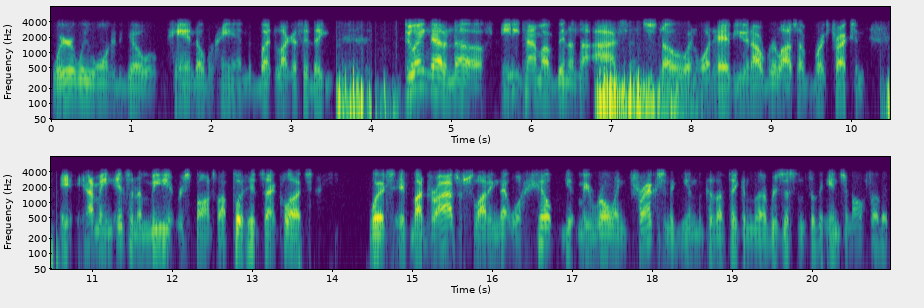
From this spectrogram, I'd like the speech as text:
where we wanted to go, hand over hand. But like I said, they doing that enough. Anytime I've been on the ice and snow and what have you, and I realize I've braked traction, it, I mean it's an immediate response. If I put hits that clutch, which if my drives are sliding, that will help get me rolling traction again because I've taken the resistance of the engine off of it.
